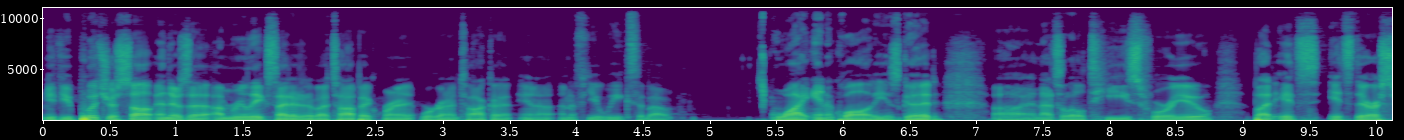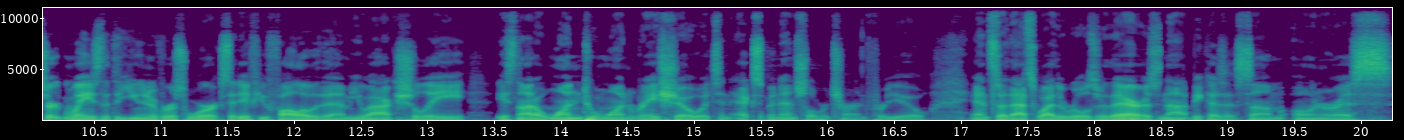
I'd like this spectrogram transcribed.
if you put yourself and there's a i'm really excited about a topic where we're going to talk uh, in a, in a few weeks about why inequality is good, uh, and that's a little tease for you. But it's it's there are certain ways that the universe works that if you follow them, you actually it's not a one to one ratio; it's an exponential return for you. And so that's why the rules are there. Is not because it's some onerous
